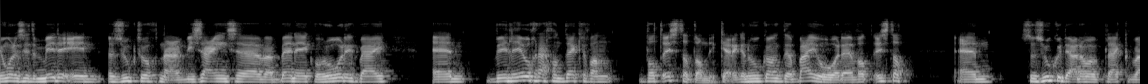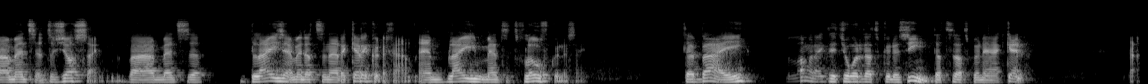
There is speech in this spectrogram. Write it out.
Jongeren zitten midden in een zoektocht naar wie zijn ze, waar ben ik, waar hoor ik bij. En willen heel graag ontdekken van wat is dat dan, die kerk? En hoe kan ik daarbij horen? En wat is dat? En ze zoeken daarom een plek waar mensen enthousiast zijn. Waar mensen blij zijn met dat ze naar de kerk kunnen gaan. En blij met het geloof kunnen zijn. Daarbij belangrijk dat jongeren dat kunnen zien, dat ze dat kunnen herkennen. Nou,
